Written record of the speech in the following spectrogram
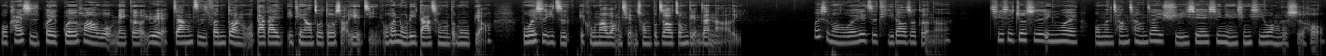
我开始会规划我每个月这样子分段，我大概一天要做多少业绩，我会努力达成我的目标，不会是一直一苦恼往前冲，不知道终点在哪里。为什么我一直提到这个呢？其实就是因为我们常常在许一些新年新希望的时候，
